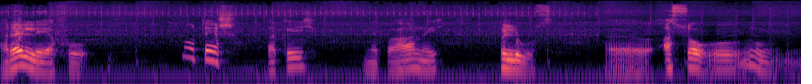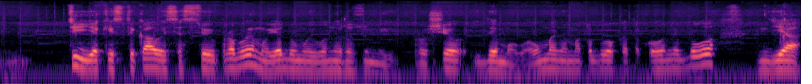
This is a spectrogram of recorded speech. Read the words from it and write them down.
рельєфу. Ну, теж такий непоганий плюс. Е, асо, ну, ті, які стикалися з цією проблемою, я думаю, вони розуміють, про що йде мова. У мене мотоблока такого не було. Я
